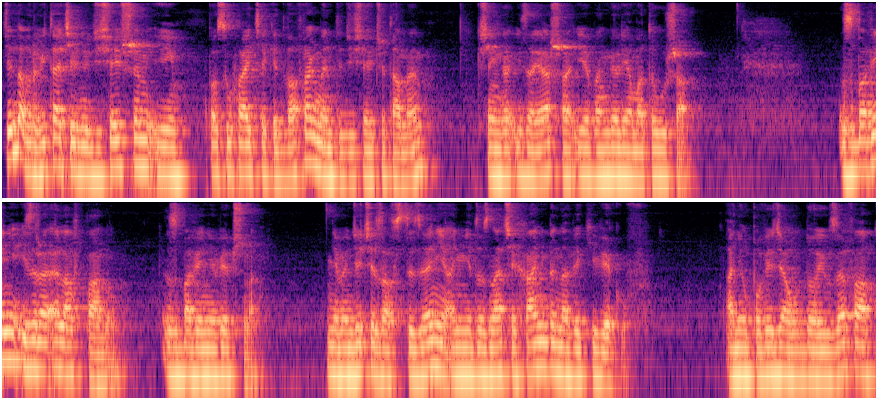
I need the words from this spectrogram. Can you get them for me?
Dzień dobry, witajcie w dniu dzisiejszym i posłuchajcie, jakie dwa fragmenty dzisiaj czytamy. Księga Izajasza i Ewangelia Mateusza. Zbawienie Izraela w Panu, zbawienie wieczne. Nie będziecie zawstydzeni, ani nie doznacie hańby na wieki wieków. Anioł powiedział do Józefa,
